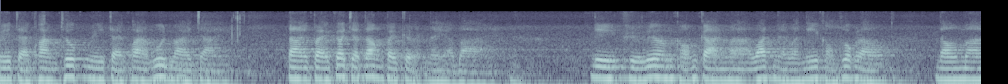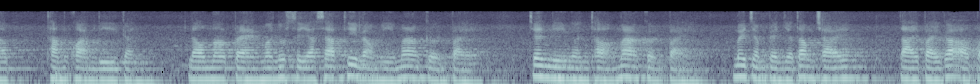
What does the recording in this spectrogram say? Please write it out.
มีแต่ความทุกข์มีแต่ความวุ่นวายใจ ตายไปก็จะต้องไปเกิดในอบาย นี่คือเรื่องของการมาวัดในวันนี้ของพวกเรา เรามาทำความดีกัน เรามาแปลงมนุษยทรัพย์ที่เรามีมากเกินไป เช่นมีเงินทองมากเกินไป ไม่จำเป็นจะต้องใช้ ตายไปก็เอาไป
